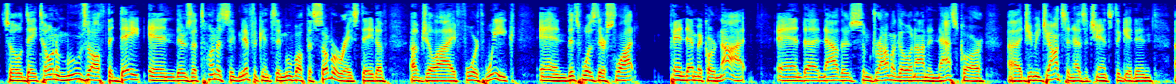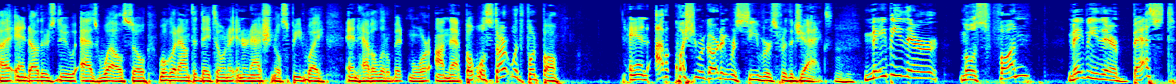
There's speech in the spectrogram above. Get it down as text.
So Daytona moves off the date, and there's a ton of significance. They move off the summer race date of of July fourth week, and this was their slot pandemic or not. And uh, now there's some drama going on in NASCAR. Uh, Jimmie Johnson has a chance to get in, uh, and others do as well. So we'll go down to Daytona International Speedway and have a little bit more on that. But we'll start with football. And I have a question regarding receivers for the Jags. Mm-hmm. Maybe their most fun, maybe their best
